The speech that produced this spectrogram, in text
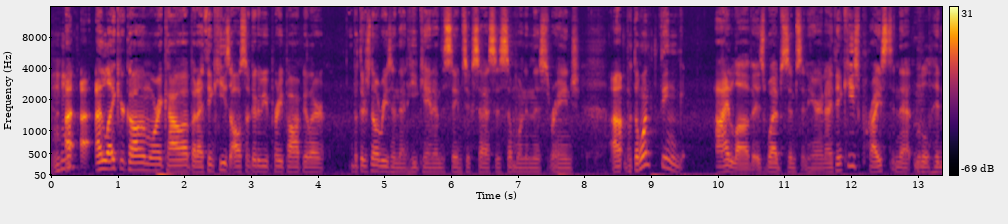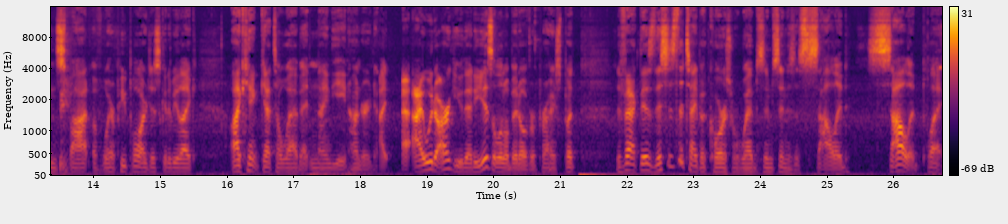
Mhm. I, I, I like your call on Morikawa, but I think he's also going to be pretty popular. But there's no reason that he can't have the same success as someone in this range. Uh, but the one thing I love is Webb Simpson here, and I think he's priced in that little hidden spot of where people are just going to be like, I can't get to Webb at 9,800. I, I would argue that he is a little bit overpriced, but the fact is, this is the type of course where Webb Simpson is a solid, solid play.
